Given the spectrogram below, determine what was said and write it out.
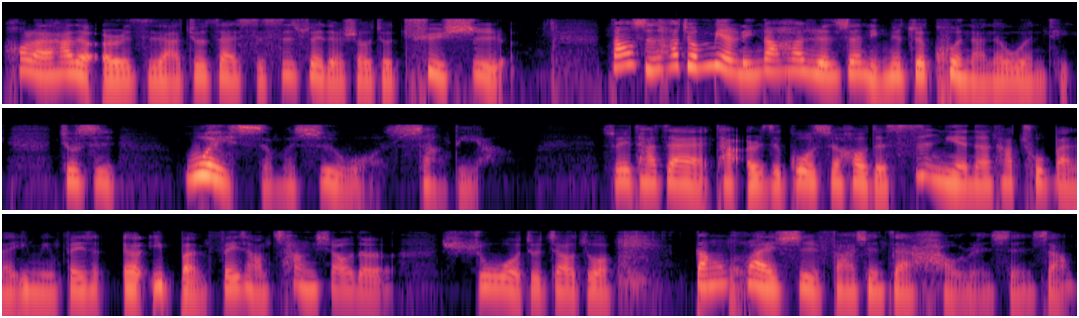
后来他的儿子啊，就在十四岁的时候就去世了。当时他就面临到他人生里面最困难的问题，就是。为什么是我，上帝啊？所以他在他儿子过世后的四年呢，他出版了一名非常呃一本非常畅销的书哦，就叫做《当坏事发生在好人身上》。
